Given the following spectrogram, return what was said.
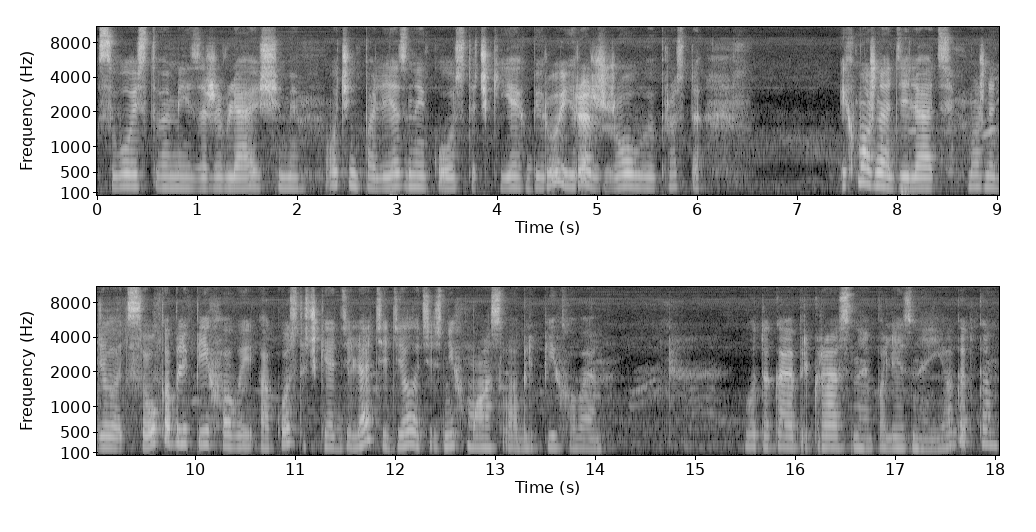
свойствами заживляющими. Очень полезные косточки. Я их беру и разжевываю. Просто их можно отделять, можно делать сок облепиховый, а косточки отделять и делать из них масло облепиховое. Вот такая прекрасная полезная ягодка.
